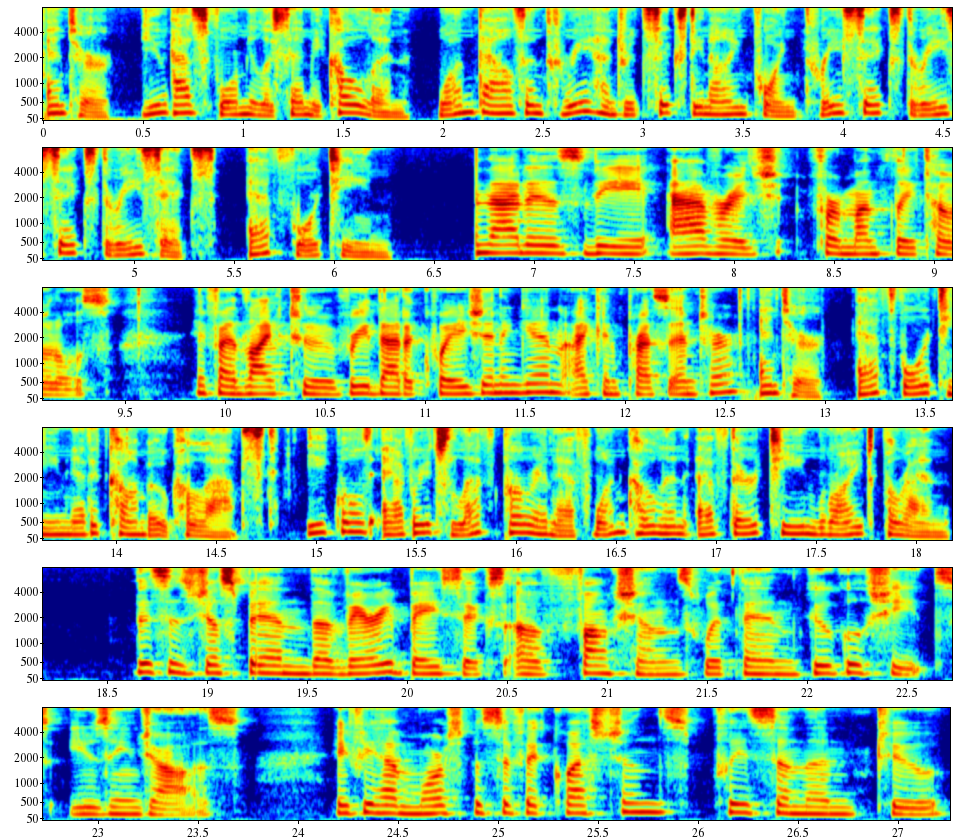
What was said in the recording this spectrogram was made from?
Enter. U has formula semicolon 1369.363636. F14. And that is the average for monthly totals. If I'd like to read that equation again, I can press enter. Enter. F14 edit combo collapsed. Equals average left paren F1 colon F13 right paren. This has just been the very basics of functions within Google Sheets using JAWS. If you have more specific questions, please send them to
